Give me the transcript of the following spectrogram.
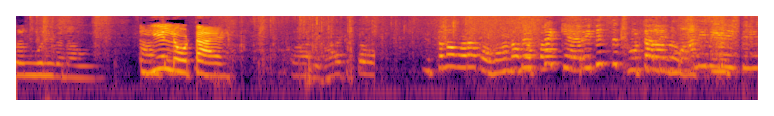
रंगोली बना हुई। ये लोटा है। इतना बड़ा भगवान कह रही थी इससे छोटा ले लो नहीं थी।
